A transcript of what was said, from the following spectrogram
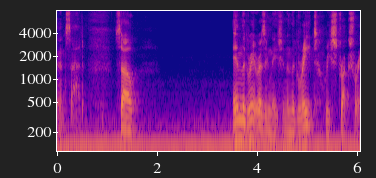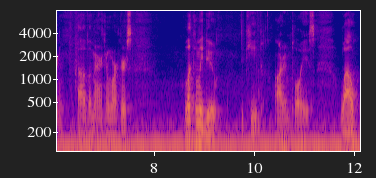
and sad. So in the great resignation, in the great restructuring of American workers, what can we do to keep our employees? Well,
